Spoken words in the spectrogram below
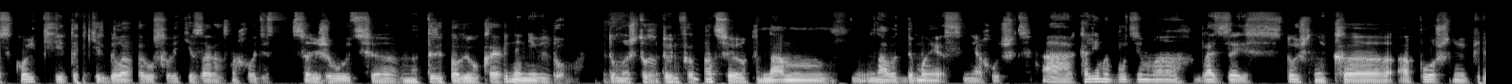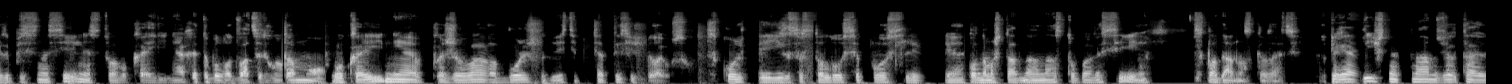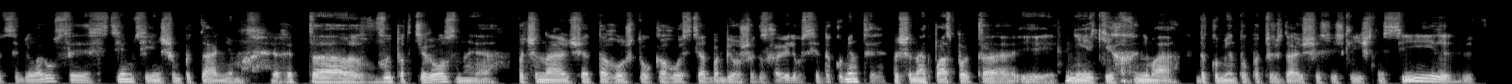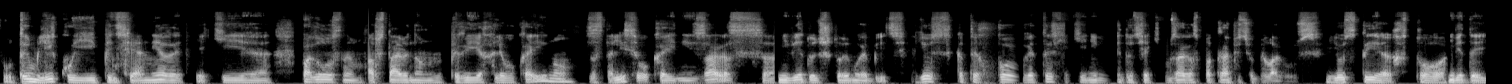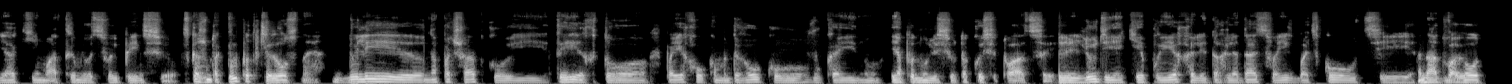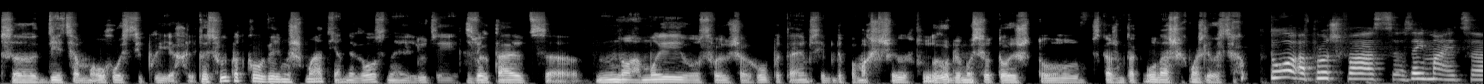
сколькі таких беларусаў які зараз знаходзяцца жывуць на тэрыторыі Украіны невядома думаю что эту інфармацыю нам нават дмс не агучыць А калі мы будзем браць за істочнік апошнюю перапіс насельніцтва в Украіне это было 20 год таму в Украіне пражывала больше 250 тысяч беларусаў сколько іх засталося после полномасштабного наступа России складана сказаць. Перыядычна к нам звяртаюцца беларусы з тем ці іншым пытаннем. Гэта выпадкі розныя пачынаючы ад таго што ў кагосьці ад бабёшак згарэлі ўсе дакументы пачына ад паспорта і ніякіх няма документаў подтверждающих іх лічнасці у тым ліку і пенсіянеры якія по розным абставінам переехалі в Украіну засталіся в Украіне зараз не ведаюць што ім рабіць ёсць катэгоры тых якія не ведаюць якім зараз потрапіць у Беларусь ёсць тыя хто не ведае як ім атрымліваць сваю пенсію. Скажем так выпадкі розныя былі на пачатку і тыя хто паехаў камандыроўку в Украіну і апынуліся ў такой сітуацыі людзі якія прыехалі даглядаць сваіх бацькоў ці наадварот дзецям у госці прыехалі то есть выпадкаў вельмі шмат яны розныя людзі звяртаюцца. Ну а мы у сваю чаргу пытаемся дапамагчы. Робім усё тое что скажем так у наших мажлівасцях хто апроч вас займаецца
